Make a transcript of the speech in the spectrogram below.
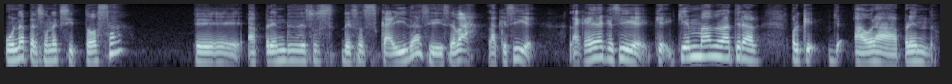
una persona exitosa eh, aprende de, esos, de esas caídas y dice, va, la que sigue, la caída que sigue, ¿quién más me va a tirar? Porque ahora aprendo.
